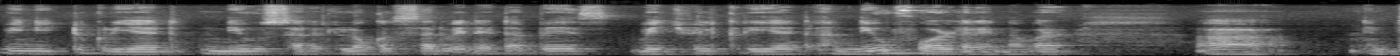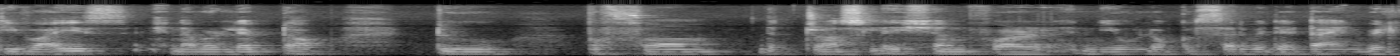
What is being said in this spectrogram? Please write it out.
We need to create new sur local survey database which will create a new folder in our uh, device in our laptop to perform the translation for new local survey data and will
